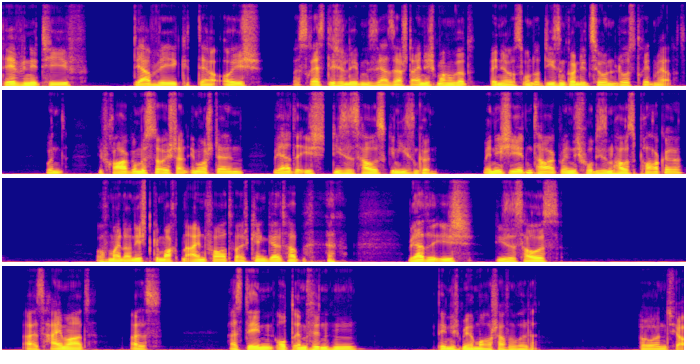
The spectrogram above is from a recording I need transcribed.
definitiv der Weg, der euch das restliche Leben sehr, sehr steinig machen wird, wenn ihr es unter diesen Konditionen lostreten werdet. Und die Frage müsst ihr euch dann immer stellen, werde ich dieses Haus genießen können? Wenn ich jeden Tag, wenn ich vor diesem Haus parke, auf meiner nicht gemachten Einfahrt, weil ich kein Geld habe, werde ich dieses Haus als Heimat, als, als den Ort empfinden, den ich mir immer erschaffen wollte. Und ja,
